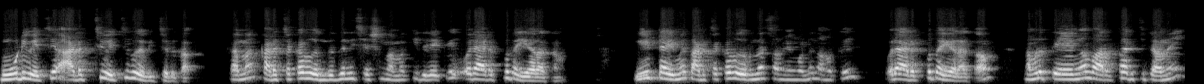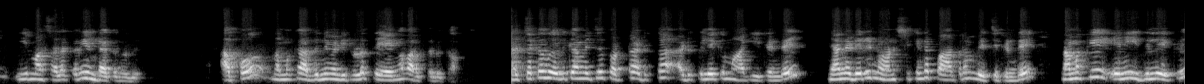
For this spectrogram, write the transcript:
മൂടി വെച്ച് അടച്ചു വെച്ച് വേവിച്ചെടുക്കാം. കാരണം കടച്ചക്ക വെന്തതിന് ശേഷം നമുക്ക് ഇതിലേക്ക് ഒരു അരപ്പ് തയ്യാറാക്കണം. ഈ ടൈം കടച്ചക്ക വേവുന്ന സമയം കൊണ്ട് നമുക്ക് ഒരു അരപ്പ് തയ്യാറാക്കാം. നമ്മൾ തേങ്ങ വറുത്തരച്ചിട്ടാണ് ഈ മസാലക്കറി ഉണ്ടാക്കുന്നത്. അപ്പോൾ നമുക്ക് അതിന് വേണ്ടിയിട്ടുള്ള തേങ്ങ വറുത്തെടുക്കാം. അരച്ചക്ക വേവിക്കാൻ വെച്ച് തൊട്ടടുത്ത അടുപ്പിലേക്ക് മാറ്റിയിട്ടുണ്ട്. ഞാൻ ഇടയിൽ നോൺ സ്റ്റിക്കിന്റെ പാത്രം വെച്ചിട്ടുണ്ട്. നമുക്ക് ഇനി ഇതിലേക്ക്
